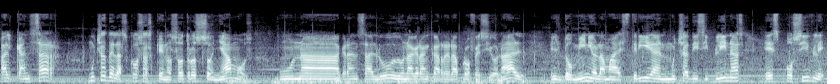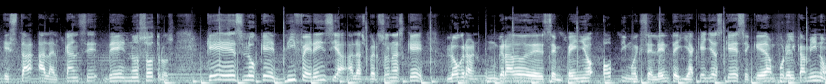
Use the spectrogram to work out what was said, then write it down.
Alcanzar muchas de las cosas que nosotros soñamos, una gran salud, una gran carrera profesional, el dominio, la maestría en muchas disciplinas es posible, está al alcance de nosotros. ¿Qué es lo que diferencia a las personas que logran un grado de desempeño óptimo, excelente y aquellas que se quedan por el camino?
